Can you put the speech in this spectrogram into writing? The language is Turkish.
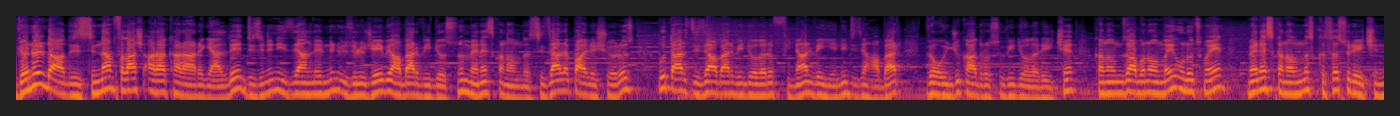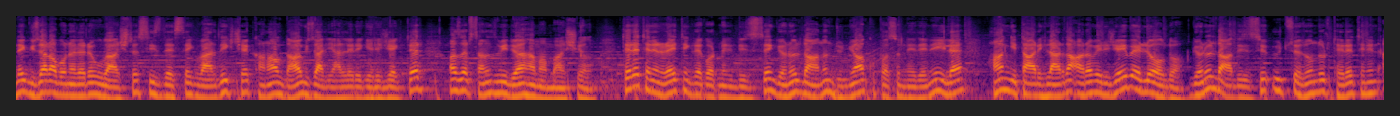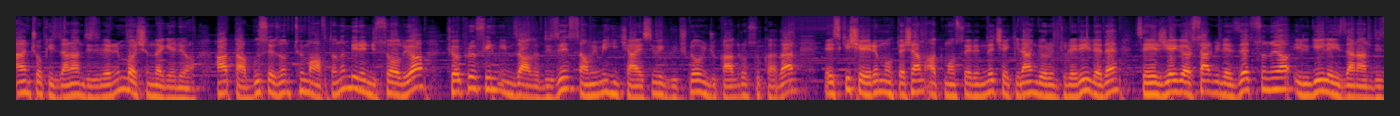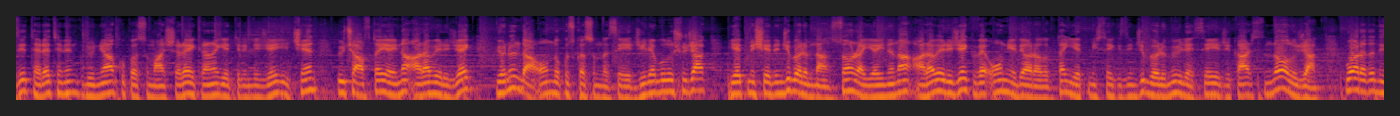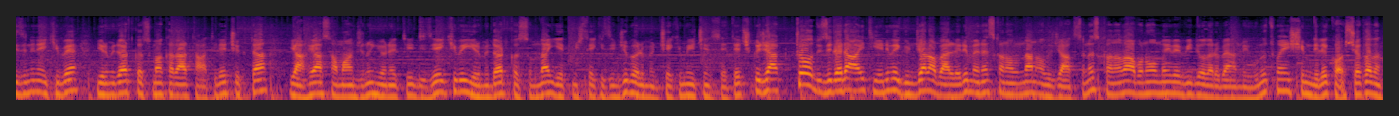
Gönül Dağı dizisinden flash ara kararı geldi. Dizinin izleyenlerinin üzüleceği bir haber videosunu Menes kanalında sizlerle paylaşıyoruz. Bu tarz dizi haber videoları, final ve yeni dizi haber ve oyuncu kadrosu videoları için kanalımıza abone olmayı unutmayın. Menes kanalımız kısa süre içinde güzel abonelere ulaştı. Siz destek verdikçe kanal daha güzel yerlere gelecektir. Hazırsanız videoya hemen başlayalım. TRT'nin reyting rekortmeni dizisi Gönül Dağı'nın Dünya Kupası nedeniyle hangi tarihlerde ara vereceği belli oldu. Gönül Dağı dizisi 3 sezondur TRT'nin en çok izlenen dizilerinin başında geliyor. Hatta bu sezon tüm haftanın birincisi oluyor. Köprü film imzalı dizi samimi hikayesi ve güçlü oyuncu kadrosu kadar Eskişehir'in muhteşem atmosferinde çekilen görüntüleriyle de seyirciye görsel bir lezzet sunuyor. İlgiyle izlenen dizi TRT'nin Dünya Kupası maçları ekrana getirileceği için 3 hafta yayına ara verecek. Gönül Dağı 19 Kasım'da seyirciyle buluşacak. 77. bölümden sonra yayınına ara verecek ve 17 Aralık'ta 78. bölümüyle seyirci karşısında olacak. Bu arada dizinin ekibi 24 Kasım'a kadar tatile çıktı. Yahya Samancı'nın yönettiği dizi ekibi 24 Kasım'da 78. bölümün çekimi için sete çıkacak. Çoğu dizilere ait yeni ve güncel haberleri Menes kanalından alacaksınız. Kanala abone olmayı ve videoları beğenmeyi unutmayın. Şimdilik hoşçakalın.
